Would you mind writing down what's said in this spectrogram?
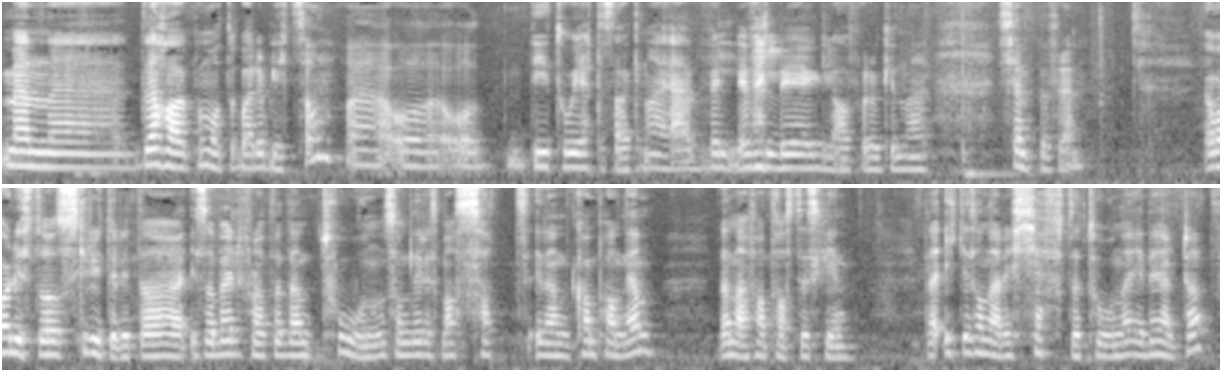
Men det har på en måte bare blitt sånn. og, og de to hjertesakene er jeg veldig, veldig glad for å kunne kjempe frem. Jeg har lyst til å skryte litt av Isabel, for at den tonen som de liksom har satt i den kampanjen, den er fantastisk fin. Det er ikke sånn der kjeftetone i det hele tatt.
